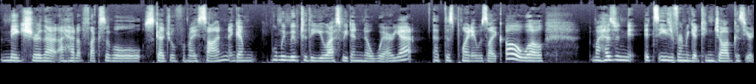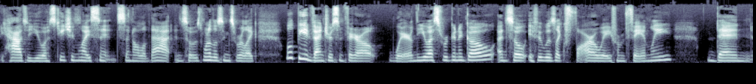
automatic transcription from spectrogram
make sure that i had a flexible schedule for my son. Again when we moved to the us we didn't know where yet. At this point it was like oh well my husband it's easier for him to get a teaching job because he already has a us teaching license and all of that. And so it was one of those things where like we'll be adventurous and figure out where in the us we're going to go. And so if it was like far away from family then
